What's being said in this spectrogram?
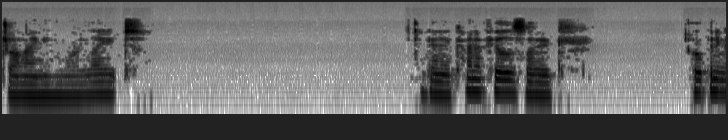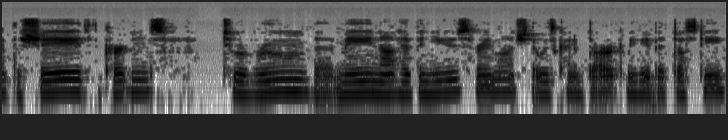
drawing in more light. Again, it kind of feels like opening up the shades, the curtains to a room that may not have been used very much, that was kind of dark, maybe a bit dusty.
